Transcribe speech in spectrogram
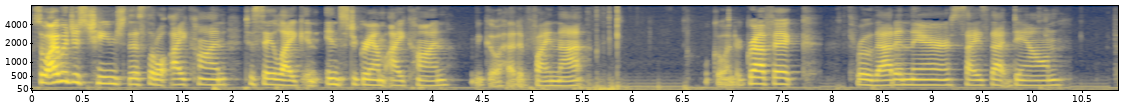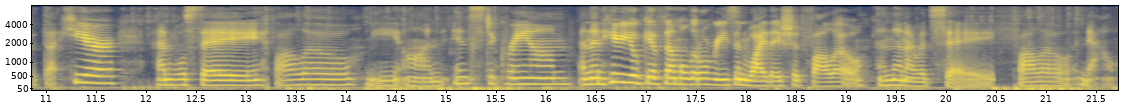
So I would just change this little icon to say like an Instagram icon. Let me go ahead and find that. We'll go under graphic throw that in there, size that down, put that here, and we'll say, follow me on Instagram. And then here you'll give them a little reason why they should follow. And then I would say, follow now.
